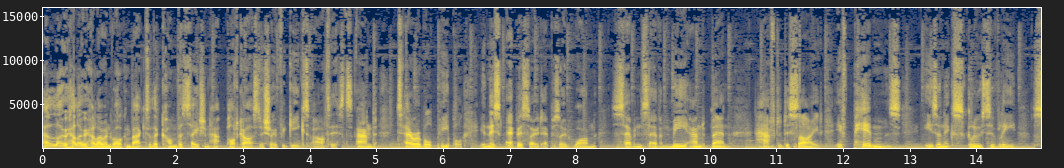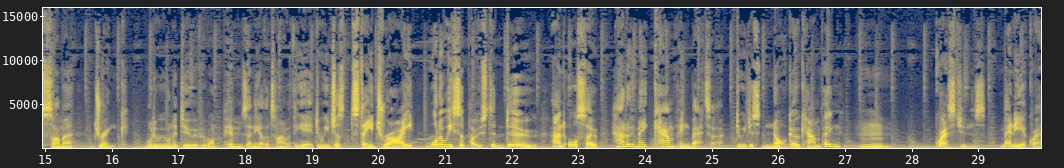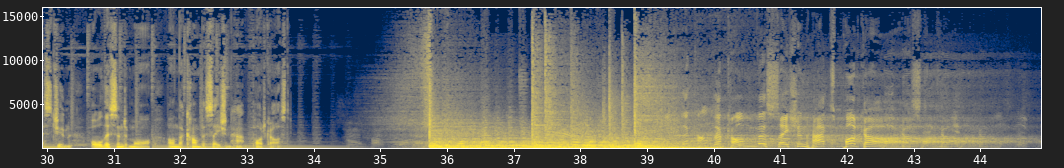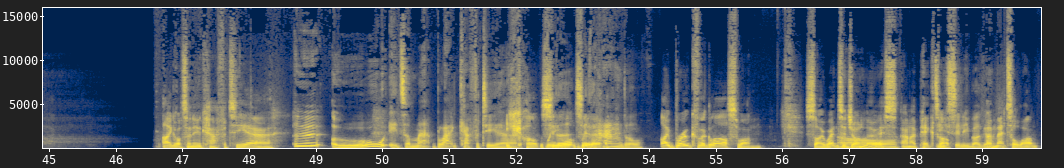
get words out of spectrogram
Hello, hello, hello, and welcome back to the Conversation Hat podcast, a show for geeks, artists, and terrible people. In this episode, episode 177, me and Ben have to decide if Pimms is an exclusively summer drink. What do we want to do if we want Pimms any other time of the year? Do we just stay dry? What are we supposed to do? And also, how do we make camping better? Do we just not go camping? Hmm. Questions. Many a question. All this and more on the Conversation Hat podcast. The Conversation Hat Podcast. I got a new cafetiere. Oh, it's a matte black cafetiere. You can't with see a, what's with in a it. handle. I broke the glass one. So I went to John Oh, Lewis and I picked up silly a metal one,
